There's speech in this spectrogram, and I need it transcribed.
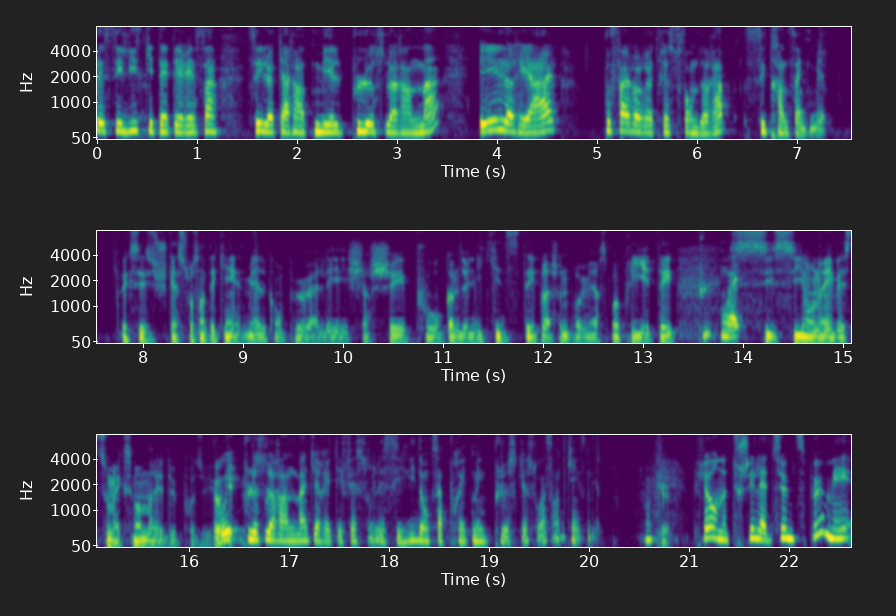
Le CELI, ce qui est intéressant, c'est le 40 000 plus le rendement. Et le REER, pour faire un retrait sous forme de RAP, c'est 35 000. Fait que c'est jusqu'à 75 000 qu'on peut aller chercher pour comme de liquidité pour l'achat d'une première propriété ouais. si, si on a investi au maximum dans les deux produits. Oui, plus le rendement qui aurait été fait sur le CELI. Donc, ça pourrait être même plus que 75 000. OK. Puis là, on a touché là-dessus un petit peu, mais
